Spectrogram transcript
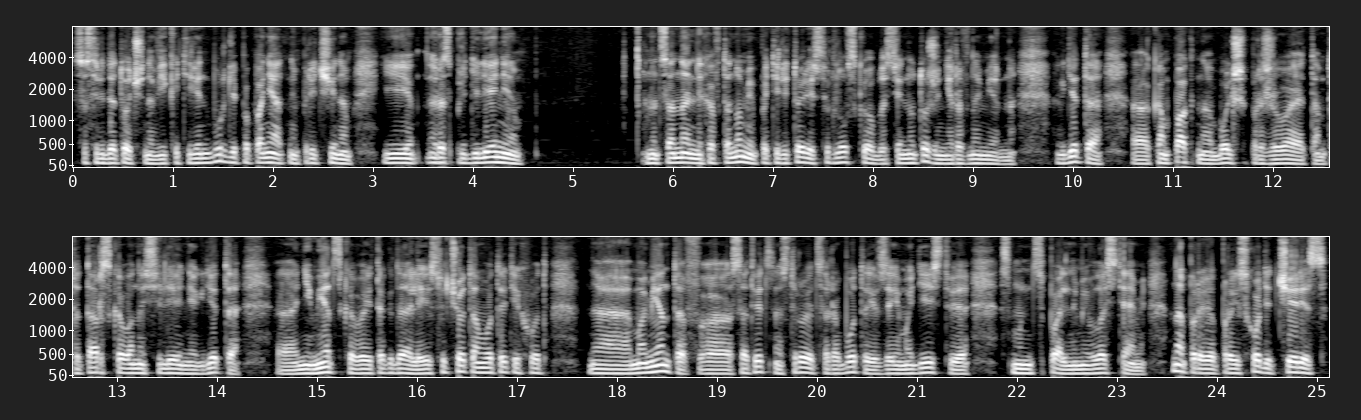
сосредоточено в Екатеринбурге по понятным причинам, и распределение национальных автономий по территории Свердловской области, но тоже неравномерно. Где-то э, компактно больше проживает там татарского населения, где-то э, немецкого и так далее. И с учетом вот этих вот э, моментов, соответственно, строится работа и взаимодействие с муниципальными властями. Она происходит через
